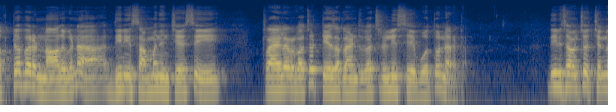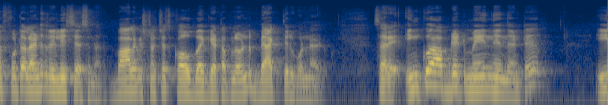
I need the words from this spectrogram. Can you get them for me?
అక్టోబర్ నాలుగున దీనికి సంబంధించేసి ట్రైలర్ కావచ్చు టీజర్ లాంటిది కావచ్చు రిలీజ్ చేయబోతున్నారట. దీనికి సంబంధించి చిన్న ఫోటో లాంటిది రిలీజ్ చేస్తున్నారు. బాలకృష్ణ వచ్చేసి కౌబాయ్ గెటప్లో ఉండి బ్యాక్ తిరుగున్నాడు సరే ఇంకో అప్డేట్ మెయిన్ ఏంటంటే ఈ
